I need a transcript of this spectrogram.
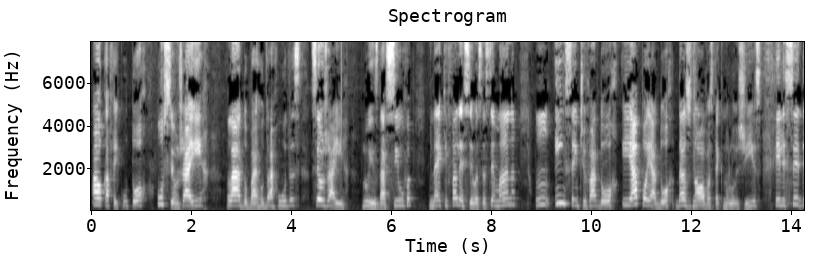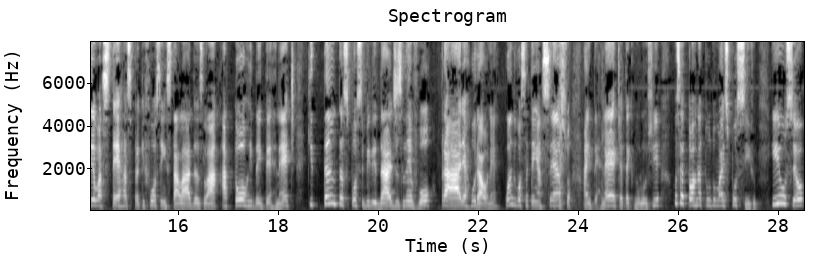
ao cafeicultor, o seu Jair, lá do bairro da Rudas, seu Jair Luiz da Silva, né, que faleceu essa semana um incentivador e apoiador das novas tecnologias. Ele cedeu as terras para que fossem instaladas lá a torre da internet, que tantas possibilidades levou para a área rural, né? Quando você tem acesso à internet, à tecnologia, você torna tudo mais possível. E o seu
